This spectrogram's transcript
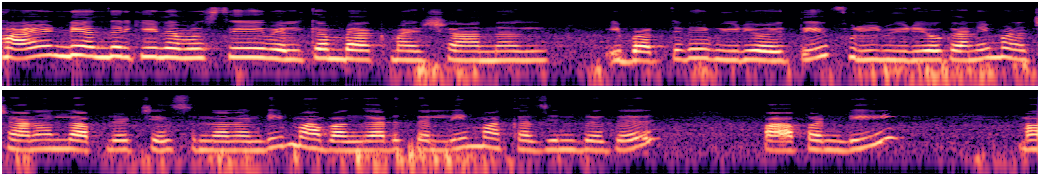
హాయ్ అండి అందరికీ నమస్తే. వెల్కమ్ బ్యాక్ మై ఛానల్ ఈ బర్త్డే వీడియో అయితే ఫుల్ వీడియో కానీ మన ఛానల్లో అప్లోడ్ చేస్తున్నానండి. మా బంగారు తల్లి మా కజిన్ బ్రదర్ పాప అండి. మా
